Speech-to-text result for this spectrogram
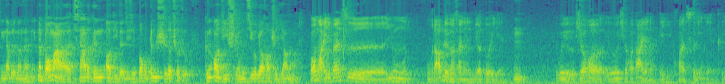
零 W 杠三零，那宝马其他的跟奥迪的这些，包括奔驰的车主，跟奥迪使用的机油标号是一样的吗？宝马一般是用五 W 杠三零比较多一点，嗯，如果有消耗有消耗大一点的，可以换四零的也可以。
